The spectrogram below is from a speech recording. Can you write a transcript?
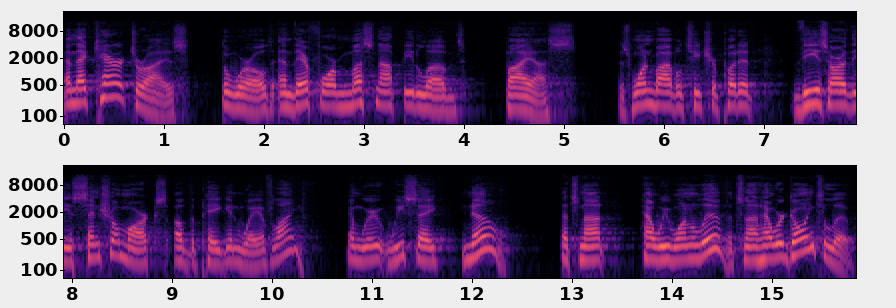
and that characterize the world and therefore must not be loved by us. As one Bible teacher put it, these are the essential marks of the pagan way of life. And we we say, no, that's not how we want to live. It's not how we're going to live.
